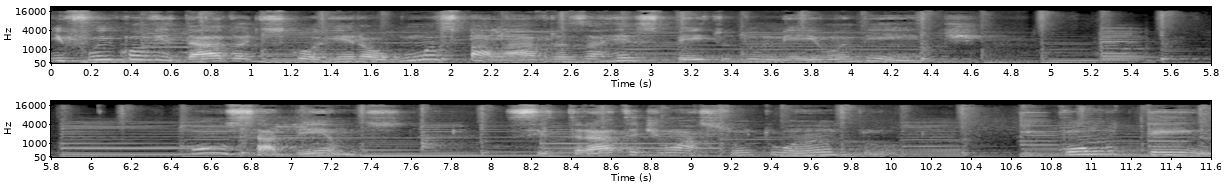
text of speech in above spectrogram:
e fui convidado a discorrer algumas palavras a respeito do meio ambiente. Como sabemos, se trata de um assunto amplo e, como tenho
